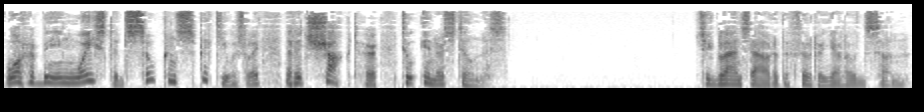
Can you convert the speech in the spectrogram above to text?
water being wasted so conspicuously that it shocked her to inner stillness. She glanced out at the filter-yellowed sun.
